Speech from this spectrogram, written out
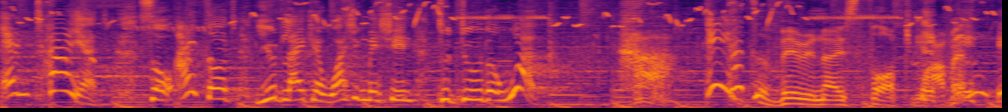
and tired. So I thought you'd like a washing machine to do the work. ha, that's a very nice thought, Marvin.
